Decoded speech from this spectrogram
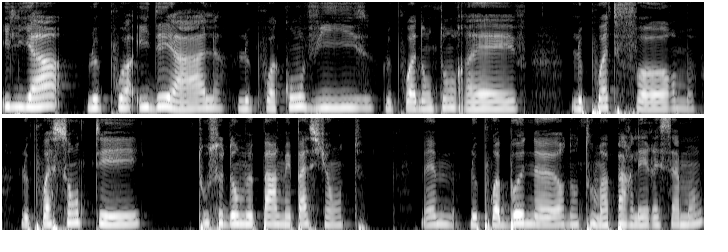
Il y a le poids idéal, le poids qu'on vise, le poids dont on rêve, le poids de forme, le poids santé, tout ce dont me parlent mes patientes même le poids bonheur dont on m'a parlé récemment.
